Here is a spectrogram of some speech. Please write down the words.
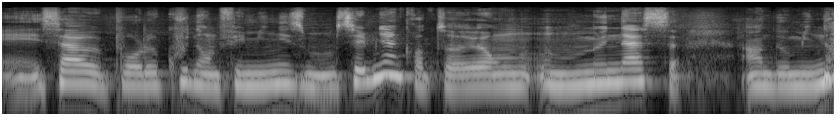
et ça, pour le coup, dans le féminisme, on sait bien, quand euh, on, menace un dominant,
